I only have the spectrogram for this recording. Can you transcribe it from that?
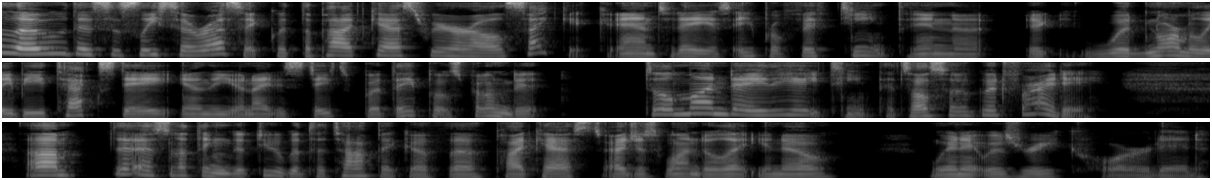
Hello, this is Lisa Ruszczyk with the podcast We Are All Psychic, and today is April 15th, and uh, it would normally be tax day in the United States, but they postponed it till Monday the 18th. It's also Good Friday. Um, that has nothing to do with the topic of the podcast. I just wanted to let you know when it was recorded,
